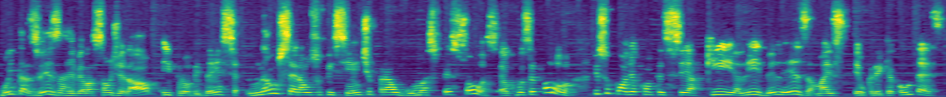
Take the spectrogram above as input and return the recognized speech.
Muitas vezes a revelação geral e providência não será o suficiente para algumas pessoas. É o que você falou. Isso pode acontecer aqui e ali, beleza, mas eu creio que acontece.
